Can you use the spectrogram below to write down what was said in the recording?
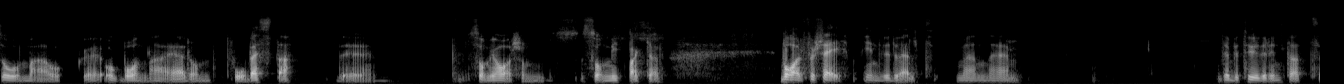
Zoma och, och Bonna är de två bästa som vi har som, som mittbackar var för sig individuellt. Men det betyder inte att,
